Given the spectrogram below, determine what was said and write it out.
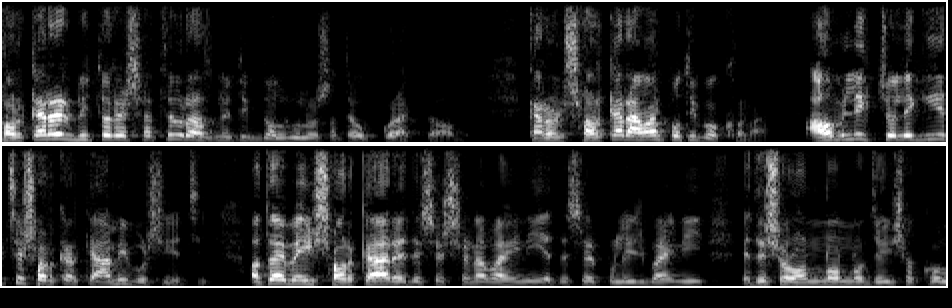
সরকারের ভিতরের সাথেও রাজনৈতিক দলগুলোর সাথে ঐক্য রাখতে হবে। কারণ সরকার আমার প্রতিপক্ষ না। আওয়ামী লীগ চলে গিয়েছে, সরকারকে আমি বসিয়েছি। অতএব এই সরকার, এদেশের সেনাবাহিনী, এদেশের পুলিশ বাহিনী, এদেশের অন্য অন্য যেই সকল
